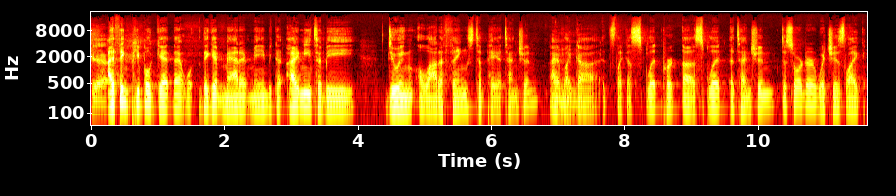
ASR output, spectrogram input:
Yeah. I think people get that they get mad at me because I need to be doing a lot of things to pay attention. I have like uh it's like a split per, uh, split attention disorder, which is like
